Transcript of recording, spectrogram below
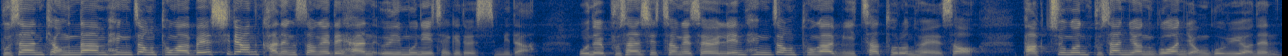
부산 경남 행정통합의 실현 가능성에 대한 의문이 제기됐습니다. 오늘 부산시청에서 열린 행정통합 2차 토론회에서 박충훈 부산연구원 연구위원은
